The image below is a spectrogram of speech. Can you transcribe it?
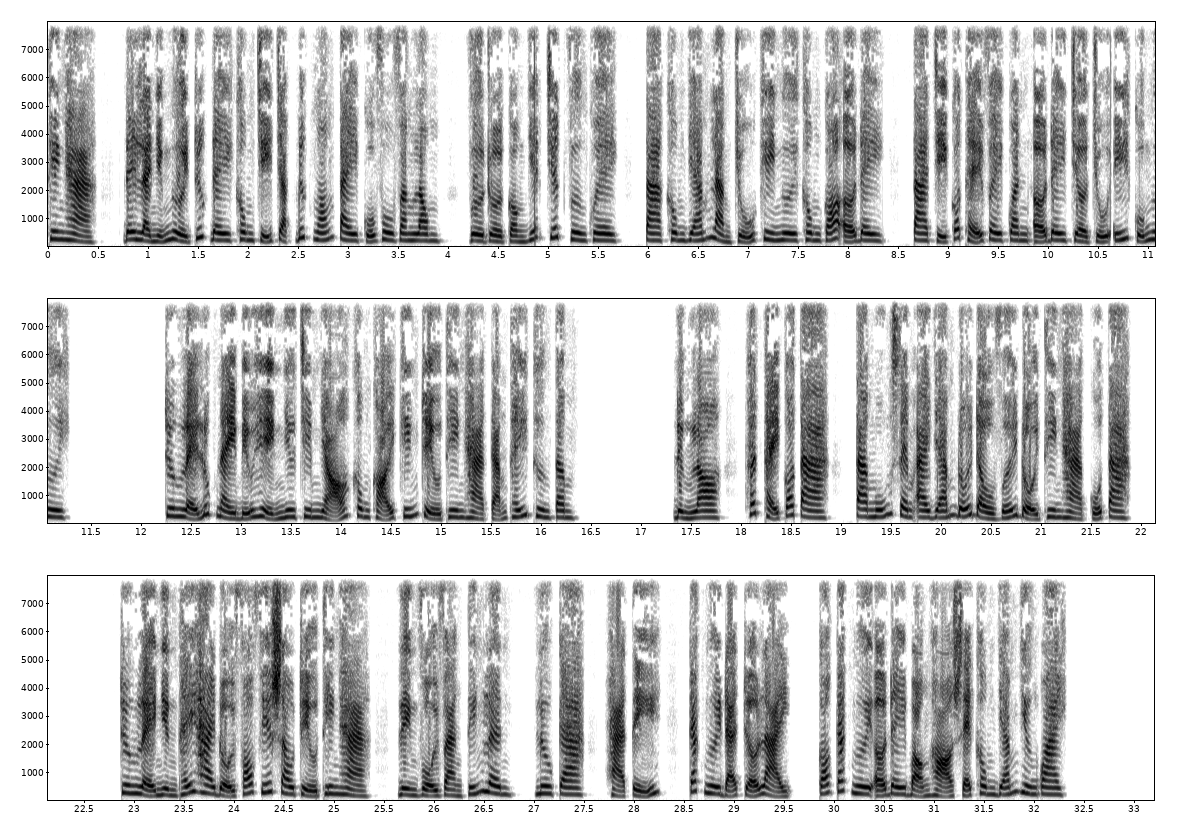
Thiên hà, đây là những người trước đây không chỉ chặt đứt ngón tay của vu văn long vừa rồi còn giết chết vương khuê, ta không dám làm chủ khi ngươi không có ở đây, ta chỉ có thể vây quanh ở đây chờ chủ ý của ngươi. Trương lệ lúc này biểu hiện như chim nhỏ không khỏi khiến triệu thiên hà cảm thấy thương tâm. Đừng lo, hết thảy có ta ta muốn xem ai dám đối đầu với đội thiên hà của ta. Trương lệ nhìn thấy hai đội phó phía sau triệu thiên hà, liền vội vàng tiến lên, lưu ca, hạ tỷ, các ngươi đã trở lại, có các ngươi ở đây bọn họ sẽ không dám dương oai.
